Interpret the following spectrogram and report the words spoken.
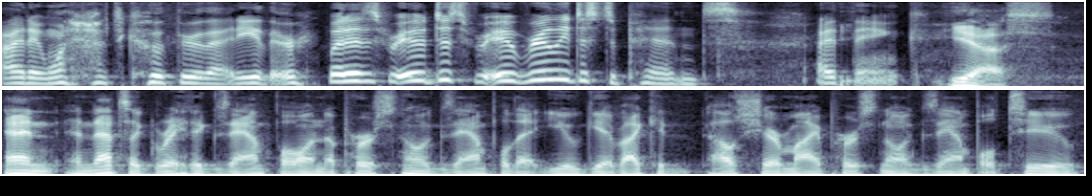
I didn't want to have to go through that either. But it's it just it really just depends. I think. Yes, and and that's a great example and a personal example that you give. I could I'll share my personal example too.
